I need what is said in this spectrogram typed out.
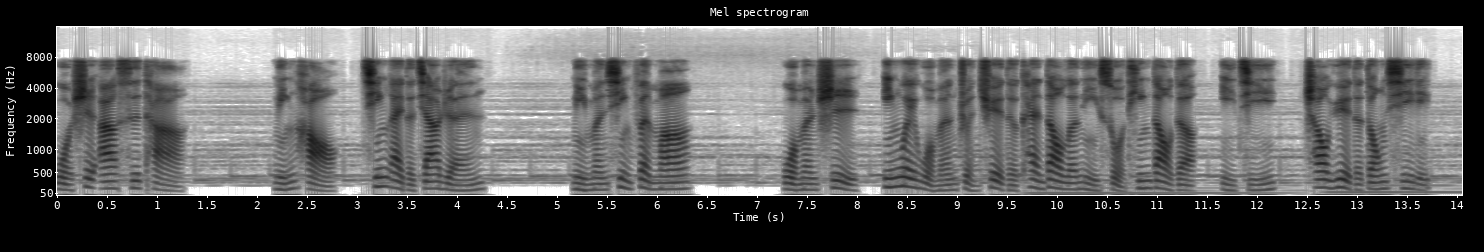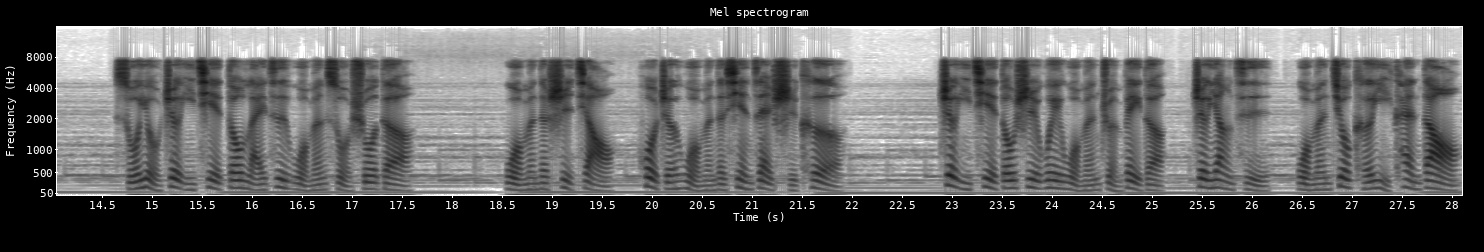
我是阿斯塔。您好，亲爱的家人，你们兴奋吗？我们是，因为我们准确的看到了你所听到的，以及超越的东西。所有这一切都来自我们所说的，我们的视角，或者我们的现在时刻。这一切都是为我们准备的，这样子我们就可以看到。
